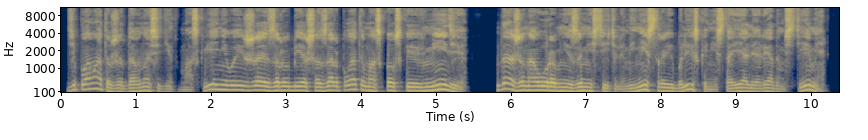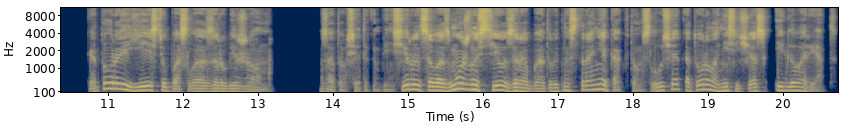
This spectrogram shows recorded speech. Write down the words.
Дипломат уже давно сидит в Москве, не выезжая за рубеж, а зарплаты московские в МИДе даже на уровне заместителя министра и близко не стояли рядом с теми, которые есть у посла за рубежом. Зато все это компенсируется возможностью зарабатывать на стороне, как в том случае, о котором они сейчас и говорят.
